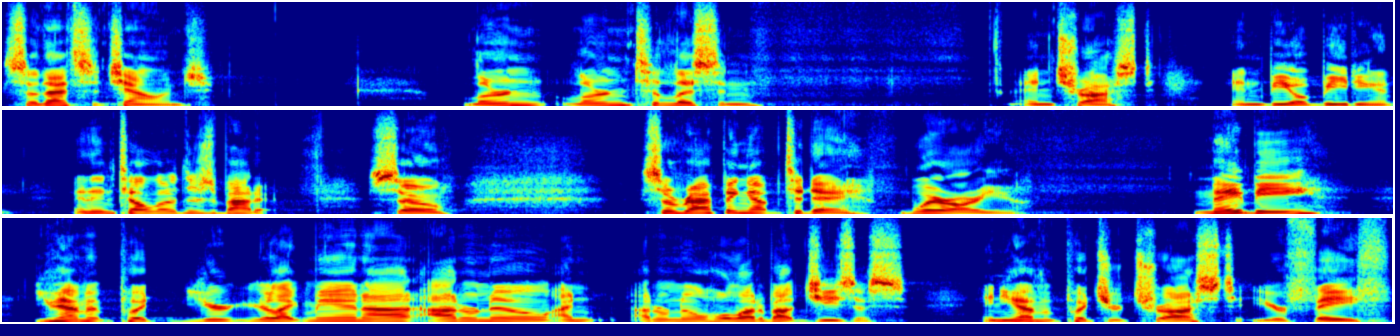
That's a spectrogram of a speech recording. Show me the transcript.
So that's the challenge. Learn, learn to listen and trust and be obedient and then tell others about it. So, so wrapping up today, where are you? Maybe you haven't put you're you're like, man, I, I don't know. I, I don't know a whole lot about Jesus. And you haven't put your trust, your faith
